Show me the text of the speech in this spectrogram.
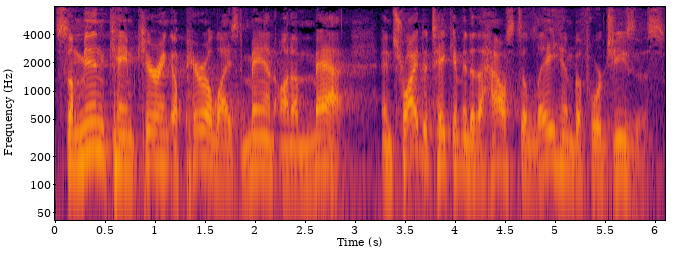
Some men came carrying a paralyzed man on a mat and tried to take him into the house to lay him before Jesus.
